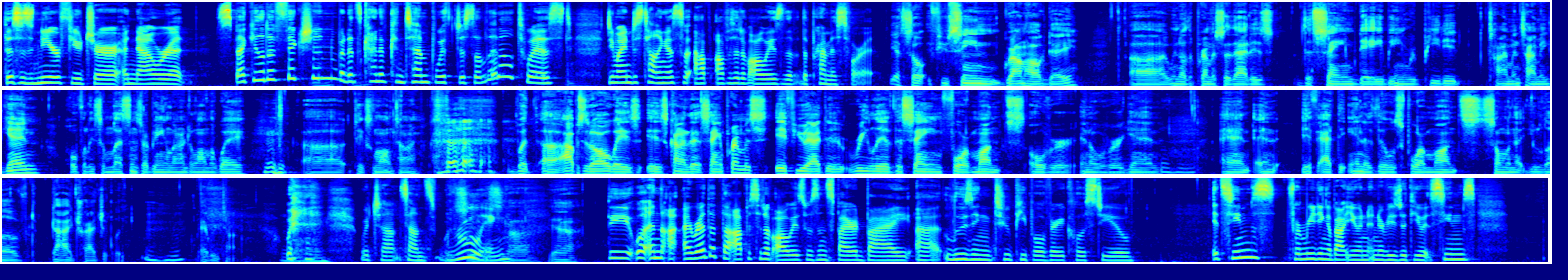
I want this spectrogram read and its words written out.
This is near future, and now we're at speculative fiction, but it's kind of contempt with just a little twist. Do you mind just telling us op- opposite of always the, the premise for it? Yeah. So if you've seen Groundhog Day, uh, we know the premise of that is the same day being repeated time and time again. Hopefully, some lessons are being learned along the way. uh, it takes a long time. but uh, opposite of always is kind of that same premise. If you had to relive the same four months over and over again, mm-hmm. and and if at the end of those four months, someone that you loved died tragically mm-hmm. every time, which sounds which grueling. Is, uh, yeah. The well, and I read that the opposite of always was inspired by uh, losing two people very close to you it seems from reading about you and interviews with you, it seems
